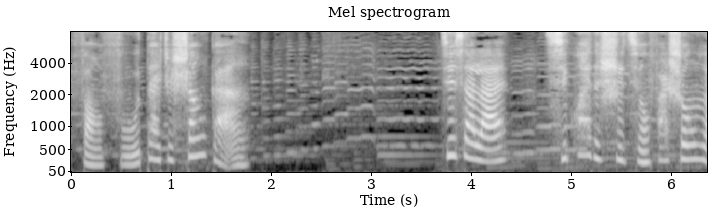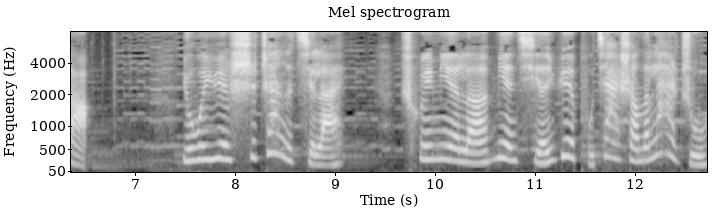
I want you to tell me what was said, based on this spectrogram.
仿佛带着伤感。接下来。奇怪的事情发生了，有位乐师站了起来，吹灭了面前乐谱架上的蜡烛，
